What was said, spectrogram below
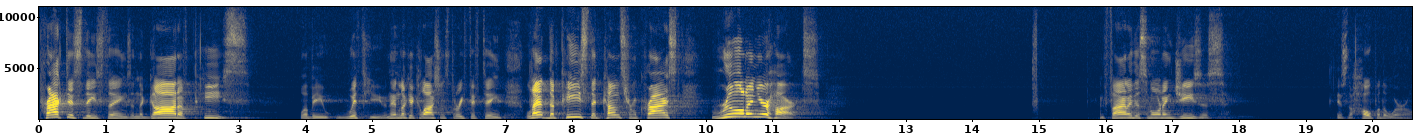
Practice these things, and the God of peace will be with you. And then look at Colossians 3:15. Let the peace that comes from Christ rule in your hearts. And finally this morning Jesus is the hope of the world.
